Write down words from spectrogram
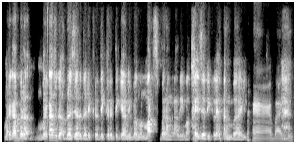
Mereka ber, mereka juga belajar dari kritik-kritik yang dibangun Marx barangkali, makanya jadi kelihatan baik. Bagus.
